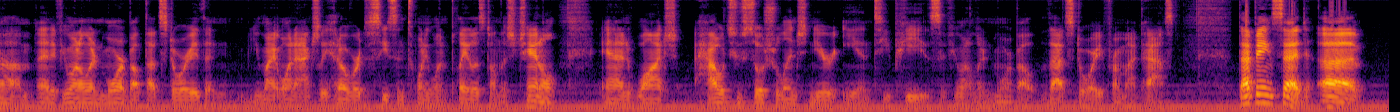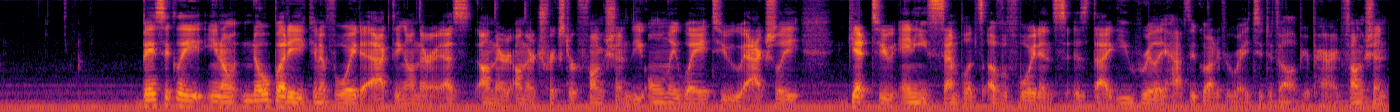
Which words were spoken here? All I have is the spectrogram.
um, and if you want to learn more about that story, then you might want to actually head over to season 21 playlist on this channel and watch how to social engineer ENTPs if you want to learn more about that story from my past. That being said, uh, basically, you know, nobody can avoid acting on their as on their on their trickster function. The only way to actually get to any semblance of avoidance is that you really have to go out of your way to develop your parent function.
